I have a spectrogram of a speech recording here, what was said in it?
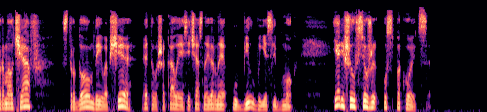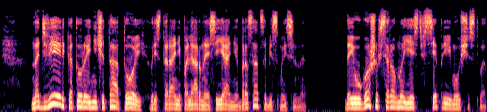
Промолчав, с трудом, да и вообще, этого шакала я сейчас, наверное, убил бы, если б мог, я решил все же успокоиться. На дверь, которая не чита той в ресторане «Полярное сияние», бросаться бессмысленно. Да и у Гоши все равно есть все преимущества.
